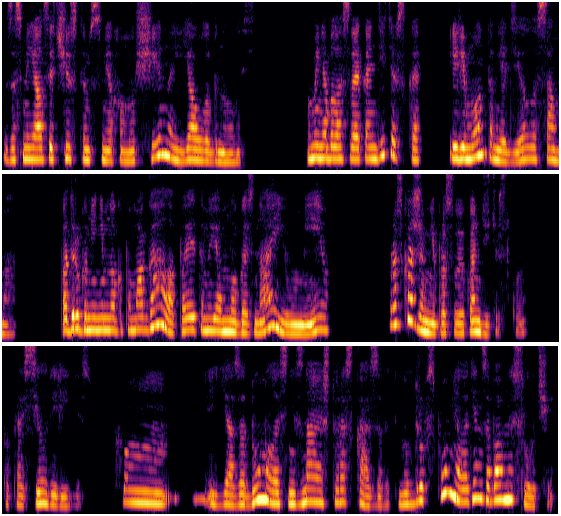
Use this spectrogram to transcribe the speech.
Засмеялся чистым смехом мужчина, и я улыбнулась. У меня была своя кондитерская, и ремонтом я делала сама. Подруга мне немного помогала, поэтому я много знаю и умею. Расскажи мне про свою кондитерскую, — попросил Веридис. Хм, я задумалась, не зная, что рассказывать, но вдруг вспомнил один забавный случай.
